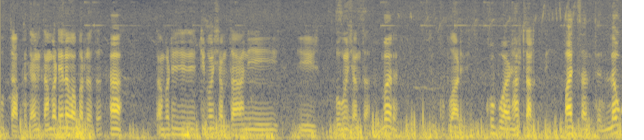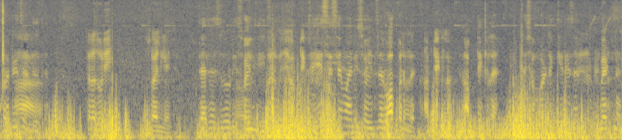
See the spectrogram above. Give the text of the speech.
खूप ताकद. आम्ही तांबाट्याला वापरलं होतं. हा. तांबाट्याची टिकवण क्षमता आणि ती फुगवण क्षमता बरं. ती खूप वाढली. खूप वाढली. फास्ट चालते. पाच चालतं. लवकर हा. रिझल्ट त्याला जोडी सॉईल घ्यायची. त्याच्या जोडी सॉईल बरं, घ्यायची. म्हणजे अपटेक एस एस एम आणि सॉईल जर वापरलं अपटेकला आपटेकला तर शंभर टक्के रिझल्ट भेटणार.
